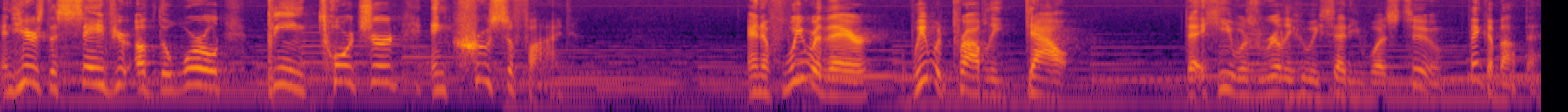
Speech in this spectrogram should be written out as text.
And here's the Savior of the world being tortured and crucified. And if we were there, we would probably doubt that he was really who he said he was, too. Think about that.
